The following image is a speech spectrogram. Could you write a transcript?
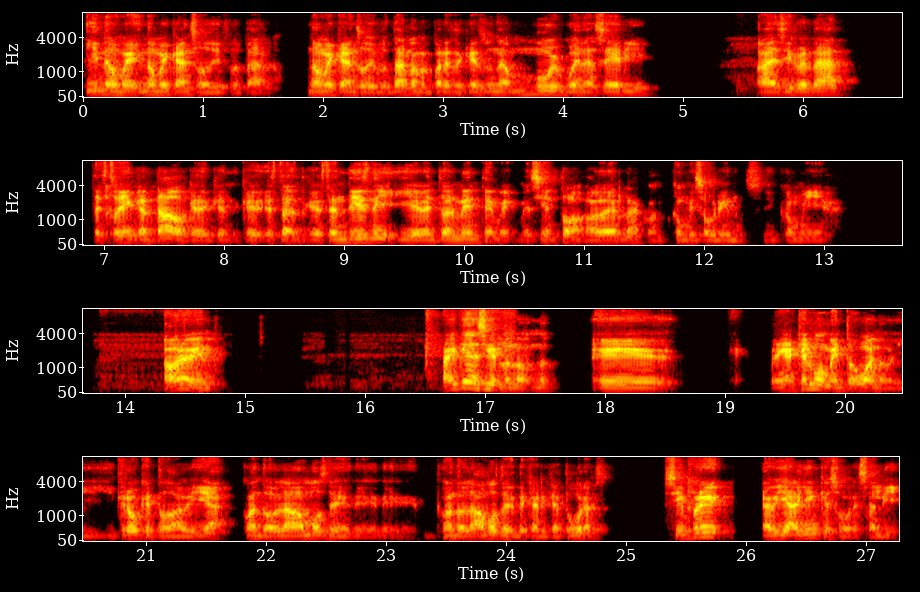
y no me, no me canso de disfrutarlo. No me canso de disfrutarlo. Me parece que es una muy buena serie. A decir verdad, estoy encantado que, que, que, está, que está en Disney y eventualmente me, me siento a verla con, con mis sobrinos y con mi hija. Ahora bien, hay que decirlo, ¿no? eh, en aquel momento, bueno, y, creo que todavía cuando hablábamos de, cuando hablábamos de, caricaturas, siempre había alguien que sobresalía.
